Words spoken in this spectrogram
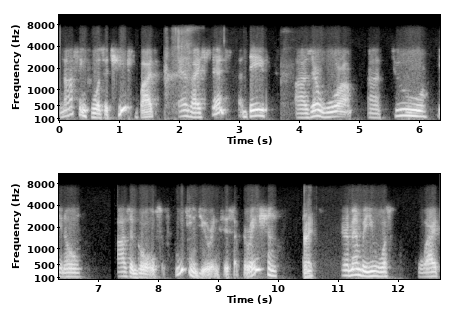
nothing was achieved, but as I said, Dave, uh, there were uh, two, you know, other goals of Putin during this operation. And Right. I remember you was quite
